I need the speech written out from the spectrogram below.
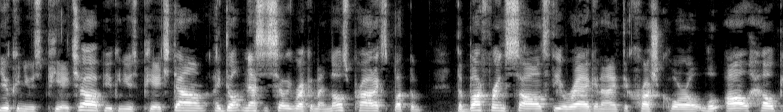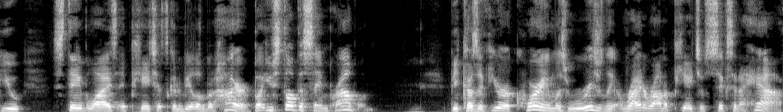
You can use pH up, you can use pH down. I don't necessarily recommend those products, but the, the buffering salts, the aragonite, the crushed coral will all help you stabilize a pH that's going to be a little bit higher, but you still have the same problem. Because if your aquarium was originally right around a pH of six and a half,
